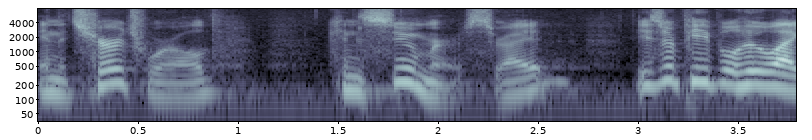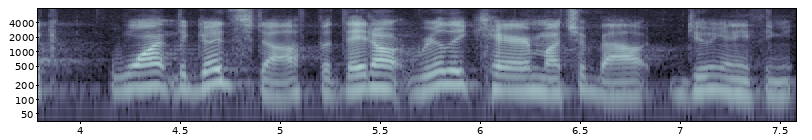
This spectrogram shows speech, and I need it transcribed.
in the church world consumers, right? These are people who like want the good stuff, but they don't really care much about doing anything.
